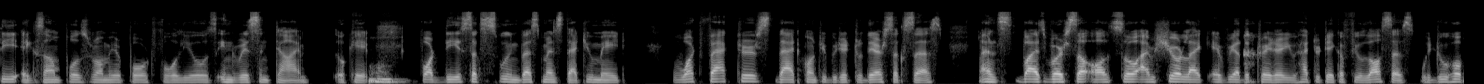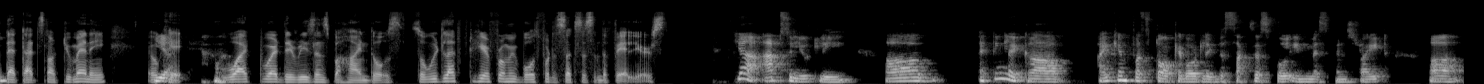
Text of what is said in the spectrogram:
the examples from your portfolios in recent time? Okay, Mhm. for the successful investments that you made, what factors that contributed to their success, and vice versa also, I'm sure like every other trader, you had to take a few losses. We do hope that that's not too many. yeah Okay, what were the reasons behind those? So we'd love to hear from you both for the success and the failures. Yeah, absolutely. Uh, I think like uh, I can first talk about like the successful investments, right? Uh,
